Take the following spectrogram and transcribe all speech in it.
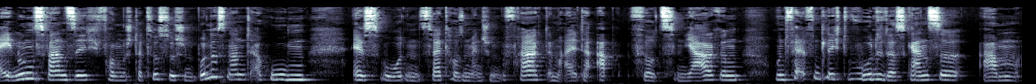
21 vom Statistischen Bundesland erhoben. Es wurden 2000 Menschen befragt im Alter ab 14 Jahren und veröffentlicht wurde das Ganze am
